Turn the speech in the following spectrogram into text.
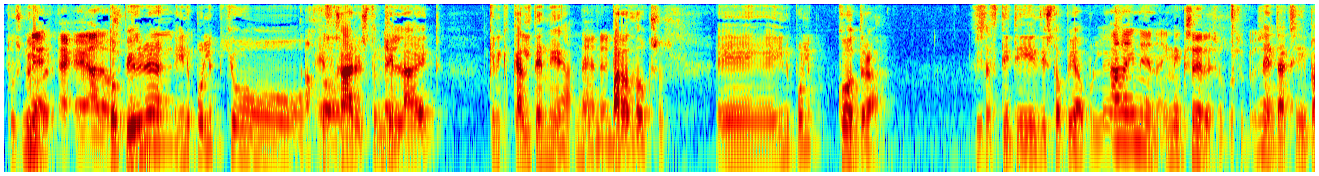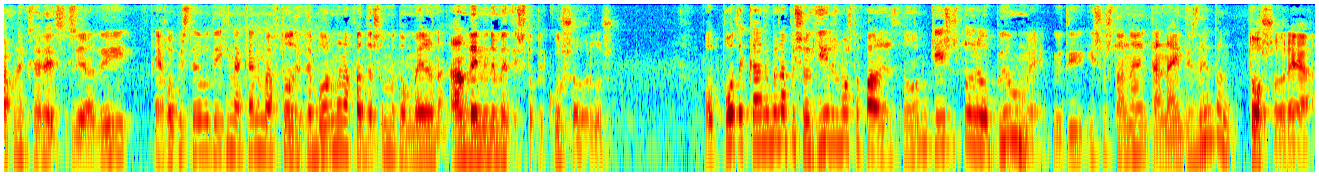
του Spielberg. Ναι, ε, ε, αλλά το ο οποίο είναι, Spielberg- είναι πολύ πιο Αθώο, ευχάριστο ναι. και light και είναι και καλή ταινία. Ναι, ναι, ναι. Παραδόξως. Ε, είναι πολύ κόντρα σε αυτή τη δυστοπία που λες. Αλλά είναι ένα, είναι εξαίρεση όπως είπες. Ναι, εντάξει, υπάρχουν εξαιρέσεις. Δηλαδή, εγώ πιστεύω ότι έχει να κάνει με αυτό ότι δεν μπορούμε να φανταστούμε το μέλλον αν δεν είναι με δυστοπικούς όρους. Οπότε κάνουμε ένα πισωγύρισμα στο παρελθόν και ίσως το ωρεοποιούμε. Γιατί ίσως τα, ni- τα 90s δεν ήταν τόσο ωραία.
